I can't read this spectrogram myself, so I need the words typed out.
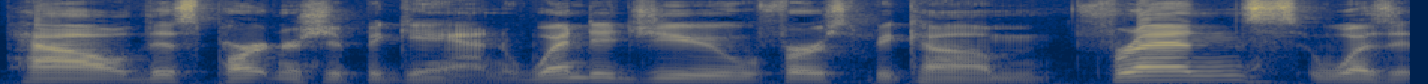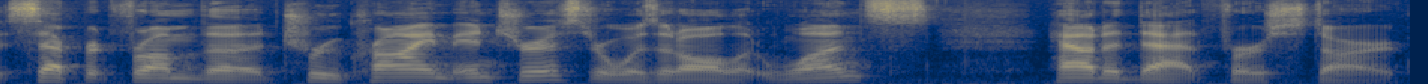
how this partnership began. When did you first become friends? Was it separate from the true crime interest or was it all at once? How did that first start?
